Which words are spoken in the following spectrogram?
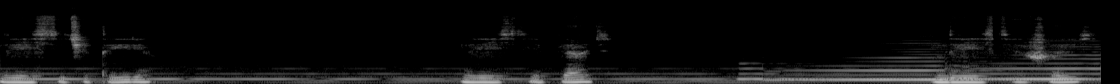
204, 205, 206,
